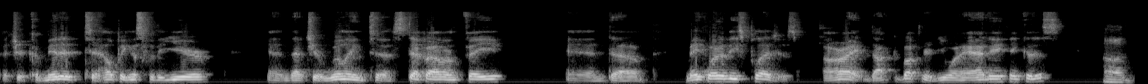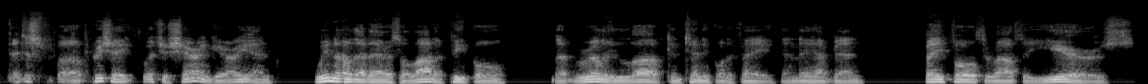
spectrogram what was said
that you're committed to helping us for the year, and that you're willing to step out on faith and uh, make one of these pledges. All right, Dr. Buckner, do you want to add anything to this? Uh, I just uh, appreciate what you're sharing, Gary. And we know that there's a lot of people that really love contending for the faith, and they have been faithful throughout the years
